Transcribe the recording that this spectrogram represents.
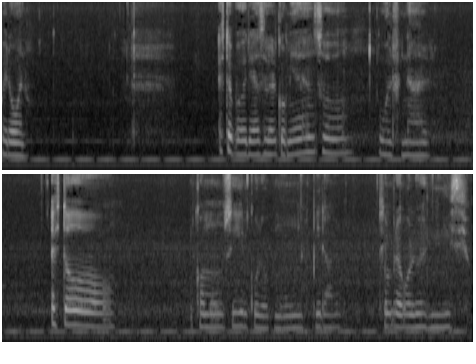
Pero bueno. Este podría ser el comienzo o el final. Es todo como un círculo, como una espiral. Siempre vuelve al inicio.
